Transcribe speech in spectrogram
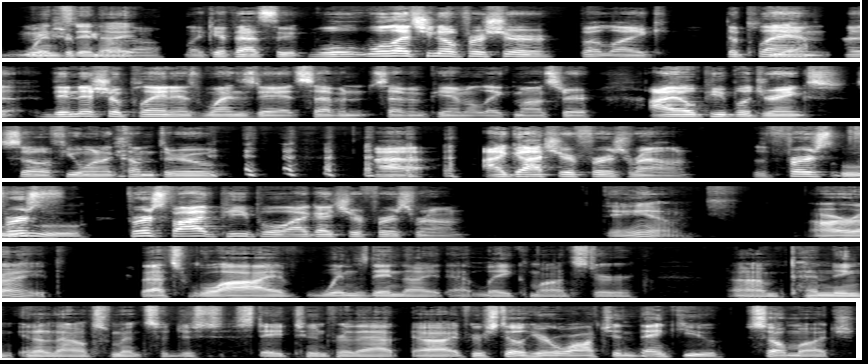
Wednesday, Wednesday sure night. Know. Like if that's the we'll we'll let you know for sure. But like the plan, yeah. uh, the initial plan is Wednesday at seven seven p.m. at Lake Monster. I owe people drinks, so if you want to come through, uh, I got your first round. The first Ooh. first first five people, I got your first round. Damn. All right. That's live Wednesday night at Lake Monster, um, pending an announcement. So just stay tuned for that. Uh, if you're still here watching, thank you so much.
